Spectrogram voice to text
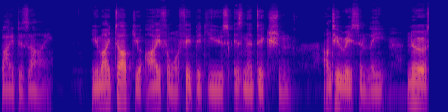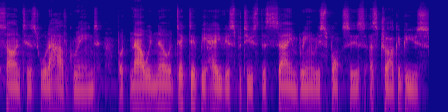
by design. You might doubt your iPhone or Fitbit use is an addiction. Until recently, neuroscientists would have grinned, but now we know addictive behaviors produce the same brain responses as drug abuse.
